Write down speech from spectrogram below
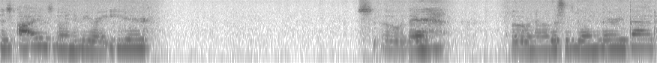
His eye is going to be right here. So there. Oh no, this is going very bad.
